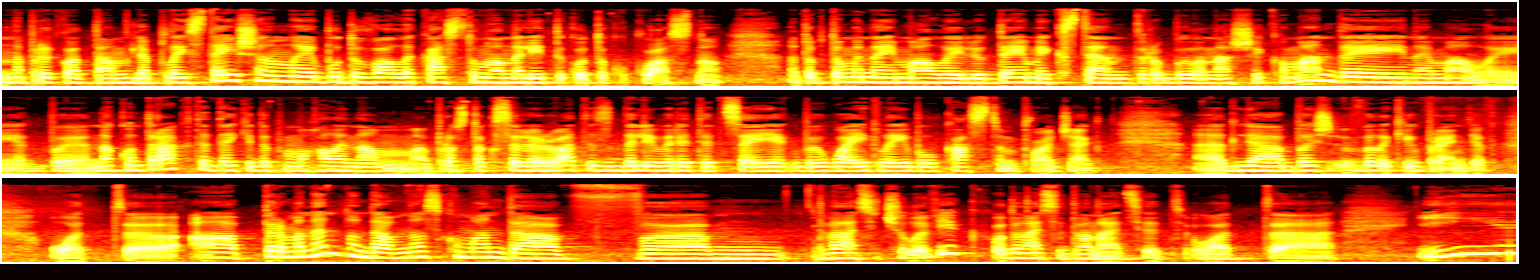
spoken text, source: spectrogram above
Наприклад, там для PlayStation ми будували кастомну аналітику таку класну. Тобто ми наймали людей, ми екстенд робили нашої команди, і наймали якби на контракти, деякі допомагали нам просто акселерувати, заделіверити цей якби white label custom project для великих брендів. От е, а перманентно да, в нас команда в 12 чоловік, 11-12, От е, і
